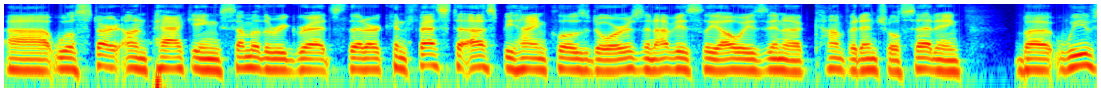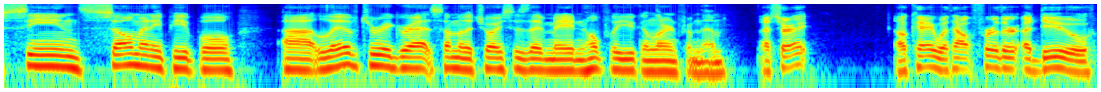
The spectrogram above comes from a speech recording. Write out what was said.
uh, we'll start unpacking some of the regrets that are confessed to us behind closed doors and obviously always in a confidential setting. But we've seen so many people uh, live to regret some of the choices they've made, and hopefully you can learn from them. That's right. Okay, without further ado,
